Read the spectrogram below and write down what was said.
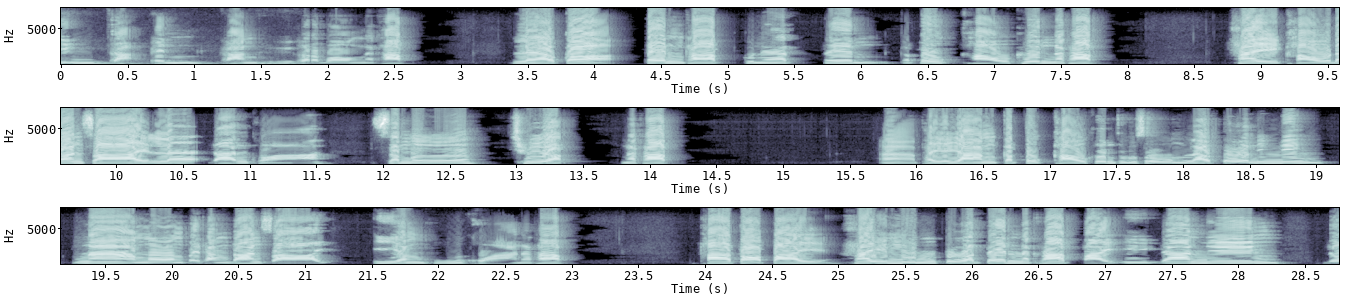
ริง ๆ จะเป็นการถือกระบองนะครับ แล้วก็เต้นครับคุณแอดเต้นกระตุกเข่าขึ้นนะครับ ให้เข่าด้านซ้ายและด้านขวาเสมอเชือกนะครับอ่าพยายามกระตุกเข่าขึ้นสูงๆแล้วตัวนิ่งๆ หน้ามองไปทางด้านซ้าย เอียงหูขวานะครับ ท่าต่อไปให้หมุนตัวเต้นนะครับ ไปอีกด้านหนึ่ง โด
